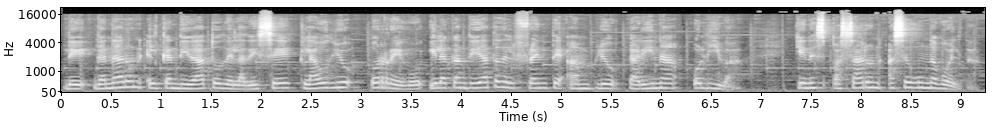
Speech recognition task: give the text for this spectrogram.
Le ganaron el candidato de la DC, Claudio Orrego, y la candidata del Frente Amplio, Karina Oliva, quienes pasaron a segunda vuelta.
